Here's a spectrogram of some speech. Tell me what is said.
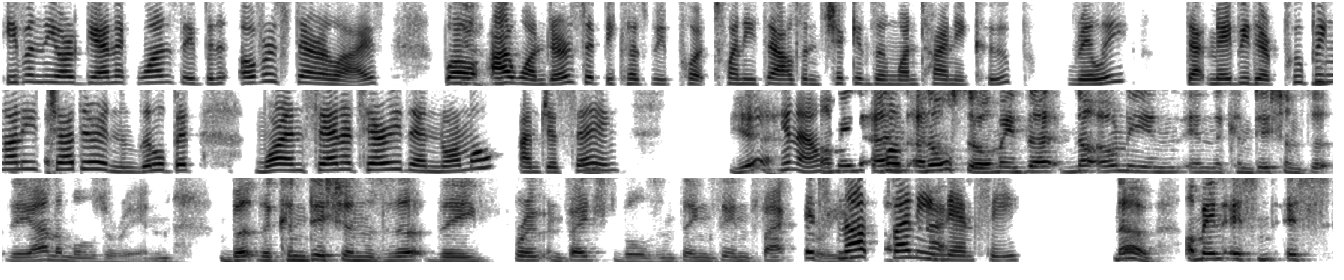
Even the organic ones, they've been over sterilized. Well, yeah. I wonder, is it because we put 20,000 chickens in one tiny coop? Really? That maybe they're pooping on each other and a little bit more unsanitary than normal? I'm just saying. Yeah, you know, I mean, and, well, and also, I mean that not only in in the conditions that the animals are in, but the conditions that the fruit and vegetables and things in fact it's not funny, packed. Nancy. No, I mean it's it's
